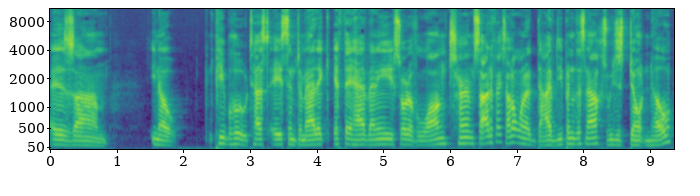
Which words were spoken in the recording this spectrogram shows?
is, um, you know, people who test asymptomatic, if they have any sort of long term side effects. I don't want to dive deep into this now because we just don't know.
